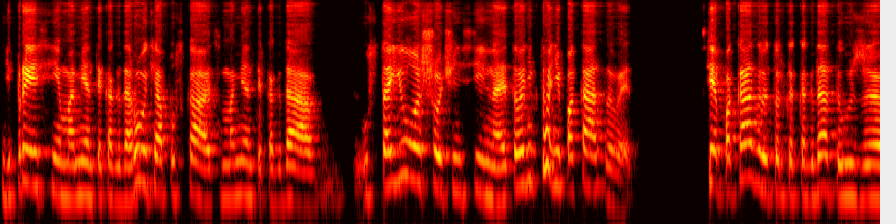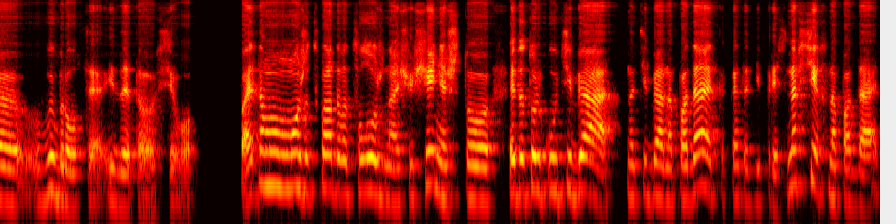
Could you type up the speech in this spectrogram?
депрессии, моменты, когда руки опускаются, моменты, когда устаешь очень сильно. Этого никто не показывает. Все показывают только, когда ты уже выбрался из этого всего. Поэтому может складываться ложное ощущение, что это только у тебя, на тебя нападает какая-то депрессия. На всех нападает.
